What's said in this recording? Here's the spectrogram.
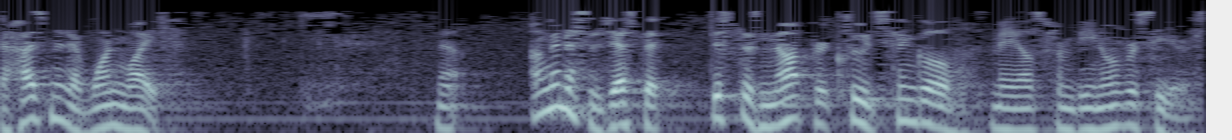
the husband of one wife. Now, I'm going to suggest that this does not preclude single males from being overseers.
